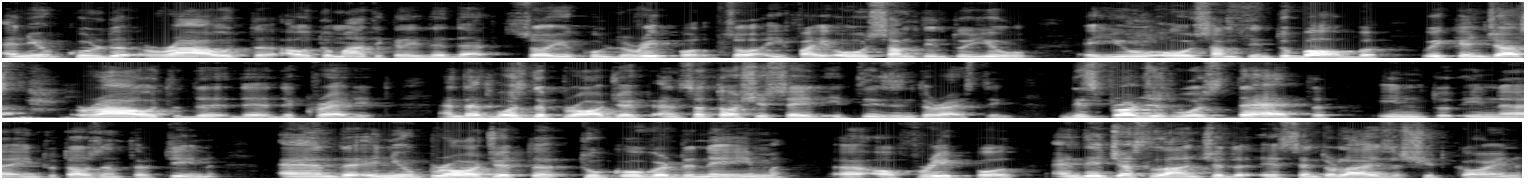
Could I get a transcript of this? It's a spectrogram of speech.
and you could route automatically the debt. So you could ripple. So if I owe something to you you owe something to Bob, we can just route the, the, the credit. And that was the project. And Satoshi said it is interesting. This project was dead in, in, uh, in 2013. And a new project took over the name uh, of Ripple and they just launched a centralized shitcoin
